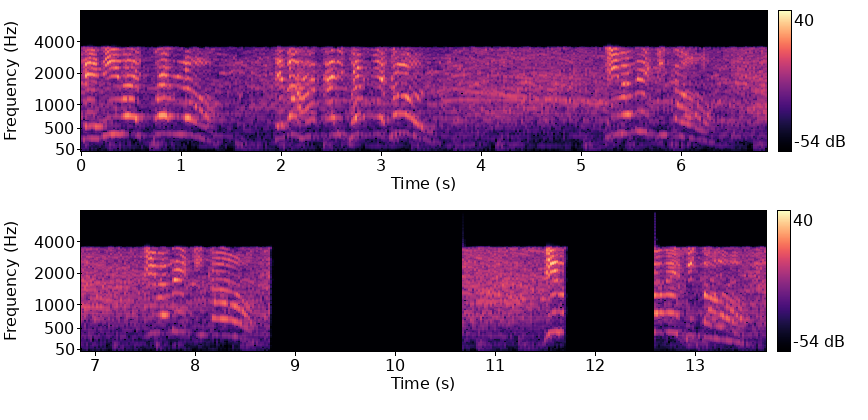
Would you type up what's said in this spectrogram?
¡Que viva el pueblo de Baja California Sur! ¡Viva México! ¡Viva México! ¡Viva México!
